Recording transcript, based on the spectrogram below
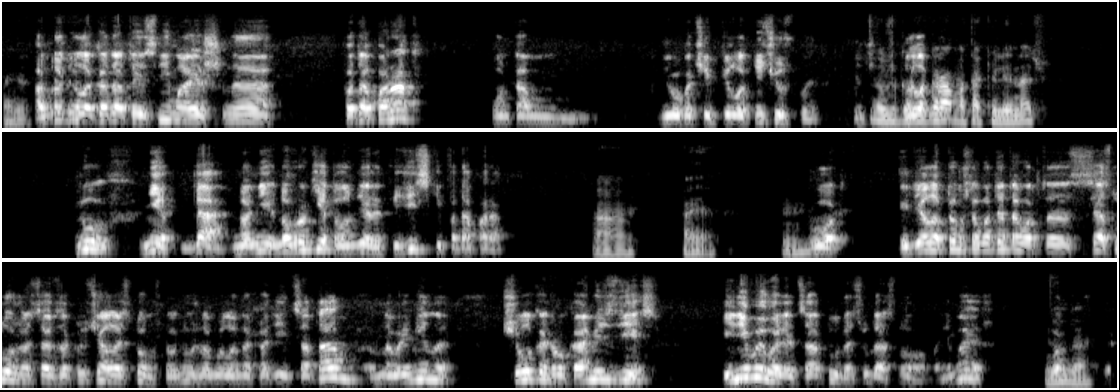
Понятно. Одно дело, когда ты снимаешь на фотоаппарат, он там, его почти пилот не чувствует. Ну, голограмма так или иначе. Ну, нет, да, но, не, но в руке-то он держит физический фотоаппарат. А, понятно. Вот. И дело в том, что вот эта вот э, вся сложность заключалась в том, что нужно было находиться там, одновременно щелкать руками здесь. И не вывалиться оттуда сюда снова, понимаешь? Ну вот. да. Это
